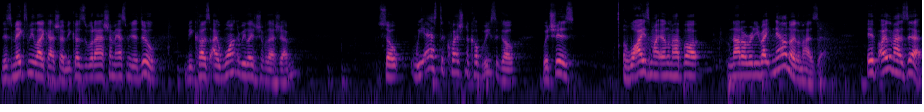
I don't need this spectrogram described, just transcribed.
this makes me like Hashem, because it's what Hashem asked me to do, because I want a relationship with Hashem. So we asked a question a couple weeks ago, which is, why is my Olam Haba not already right now in Olam Hazeh? If Olam Hazeh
